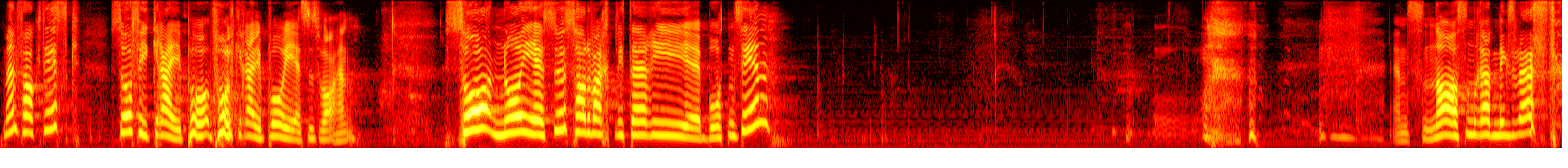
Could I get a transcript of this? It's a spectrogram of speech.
Men faktisk så fikk greie på, folk greie på hvor Jesus var henne. Så når Jesus hadde vært litt der i båten sin En snasen redningsvest.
